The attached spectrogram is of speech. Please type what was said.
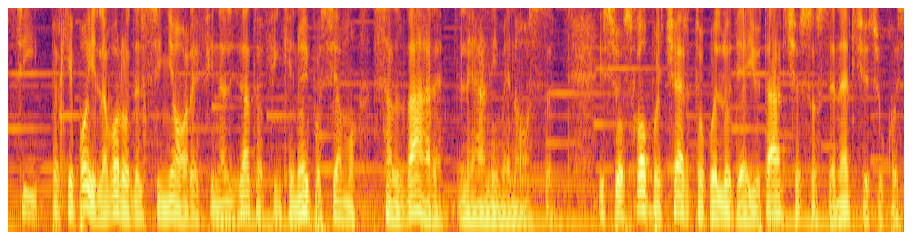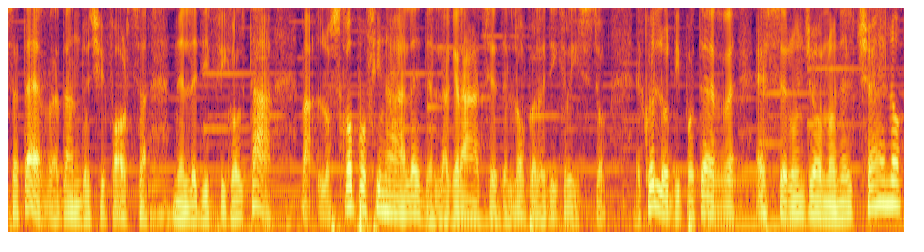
Sì, perché poi il lavoro del Signore è finalizzato affinché noi possiamo salvare le anime nostre. Il suo scopo è certo quello di aiutarci e sostenerci su questa terra, dandoci forza nelle difficoltà, ma lo scopo finale della grazia e dell'opera di Cristo è quello di poter essere un giorno nel cielo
